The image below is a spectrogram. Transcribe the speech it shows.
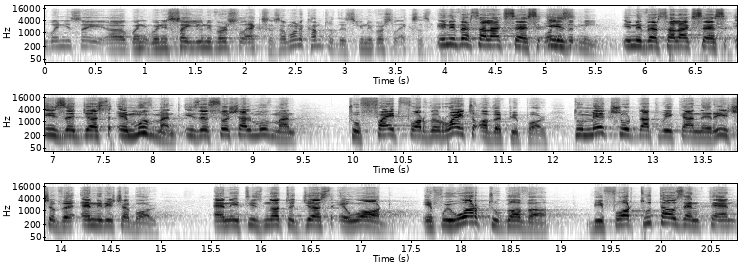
when you say, uh, when, when you say universal access, I want to come to this universal access. universal access What is does it mean? universal access is uh, just a movement, is a social movement to fight for the right of the people, to make sure that we can reach the unreachable. And it is not just a word. If we work together before 2010,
